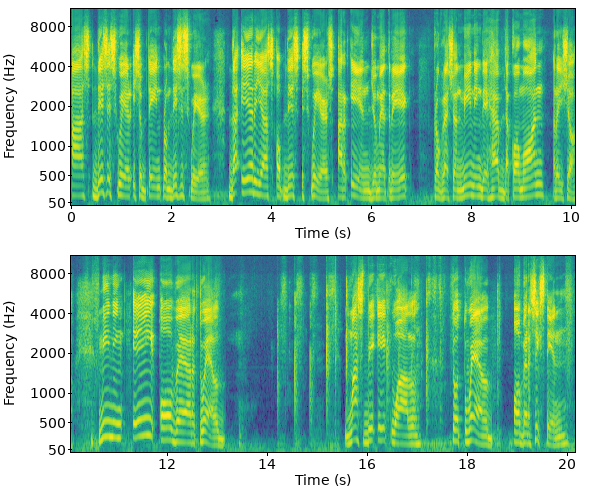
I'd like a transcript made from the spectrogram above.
as this square is obtained from this square, the areas of these squares are in geometric progression, meaning they have the common ratio. Meaning A over 12 must be equal to 12 over 16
